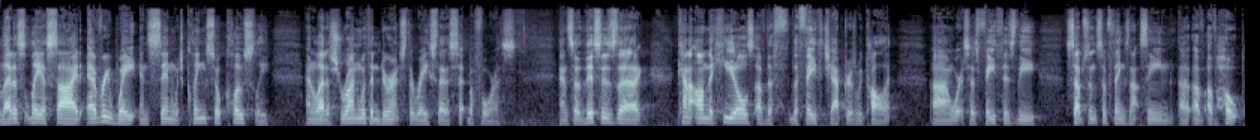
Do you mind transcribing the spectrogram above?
let us lay aside every weight and sin which clings so closely, and let us run with endurance the race that is set before us. And so this is kind of on the heels of the, the faith chapter, as we call it, um, where it says faith is the substance of things not seen, uh, of, of hope.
